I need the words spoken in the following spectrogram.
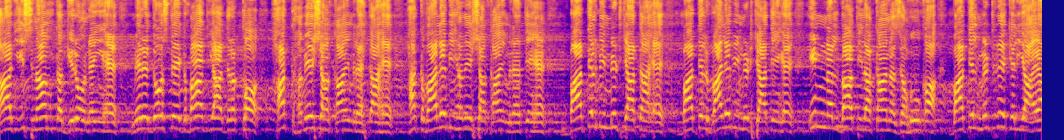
आज इस नाम का गिरोह नहीं है। मेरे दोस्त, एक बात याद रखो, हक हमेशा कायम रहता है, हक वाले भी हमेशा कायम रहते हैं, बातिल भी मिट जाता है। बातिल वाले भी मिट जाते हैं। इन बातिला कान जहू का बातिल मिटने के लिए आया।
